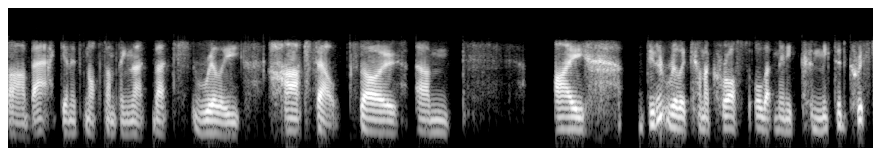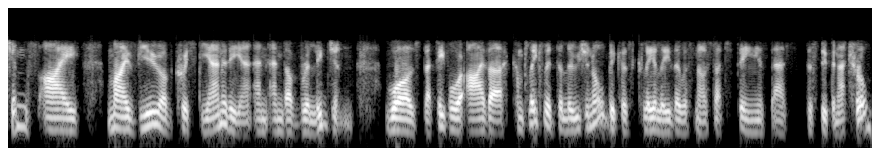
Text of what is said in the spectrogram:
far back, and it's not something that that's really heartfelt. So um, I didn't really come across all that many committed Christians. I my view of Christianity and, and of religion was that people were either completely delusional because clearly there was no such thing as, as the supernatural,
